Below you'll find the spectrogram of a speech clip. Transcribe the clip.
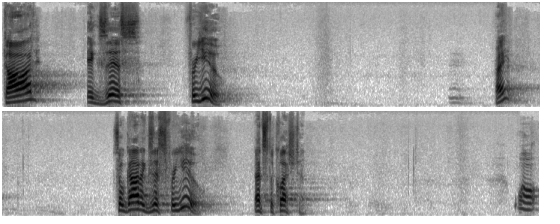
God exists for you. Right? So God exists for you. That's the question. Well,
